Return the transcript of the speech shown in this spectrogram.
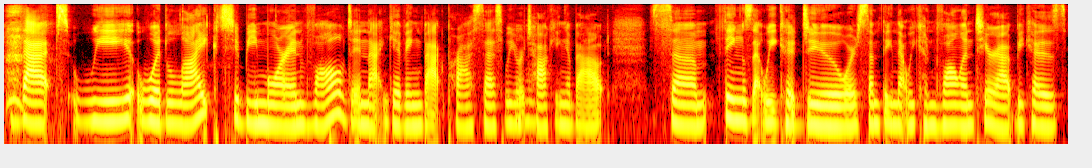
that we would like to be more involved in that giving back process. We were mm-hmm. talking about some things that we could do or something that we can volunteer at because,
